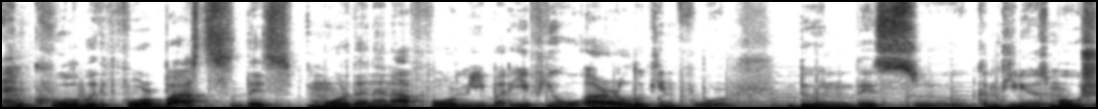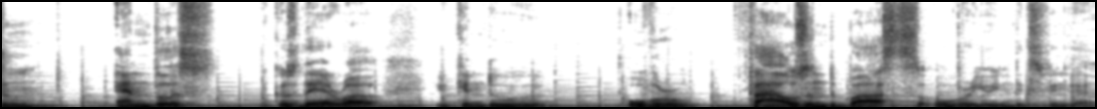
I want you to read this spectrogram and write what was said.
I'm cool with 4 busts, that's more than enough for me, but if you are looking for doing this uh, continuous motion, endless, because there are, you can do over thousand busts over your index finger.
